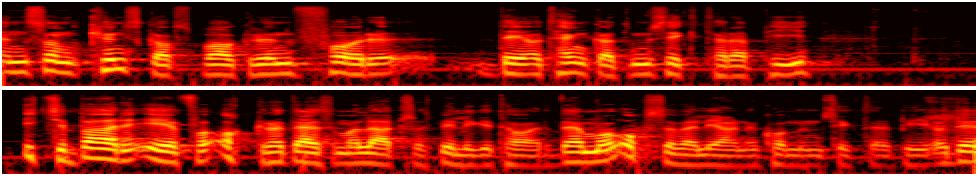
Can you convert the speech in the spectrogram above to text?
en sånn kunnskapsbakgrunn for det å tenke at musikkterapi ikke bare er for akkurat de som har lært seg å spille gitar. De må også veldig gjerne komme med musikkterapi. Og det,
